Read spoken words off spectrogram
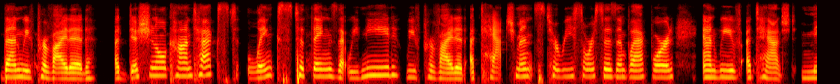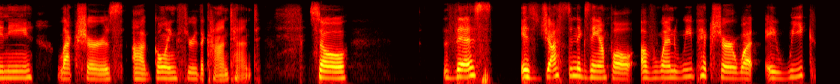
Then we've provided additional context, links to things that we need. We've provided attachments to resources in Blackboard, and we've attached mini lectures uh, going through the content. So this is just an example of when we picture what a week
